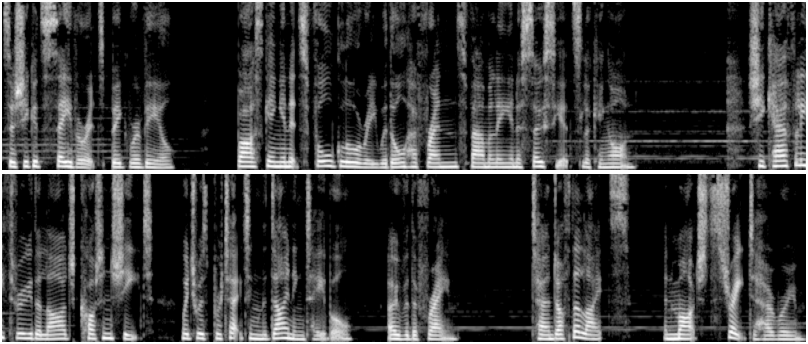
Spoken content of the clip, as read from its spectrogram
so she could savour its big reveal, basking in its full glory with all her friends, family, and associates looking on. She carefully threw the large cotton sheet, which was protecting the dining table, over the frame, turned off the lights, and marched straight to her room.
